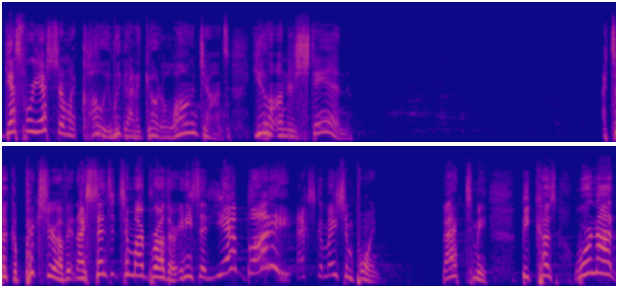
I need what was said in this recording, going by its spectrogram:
Guess where yesterday? I'm like, Chloe, we got to go to Long John's. You don't understand. I took a picture of it and I sent it to my brother, and he said, Yeah, buddy! Exclamation point. Back to me. Because we're not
